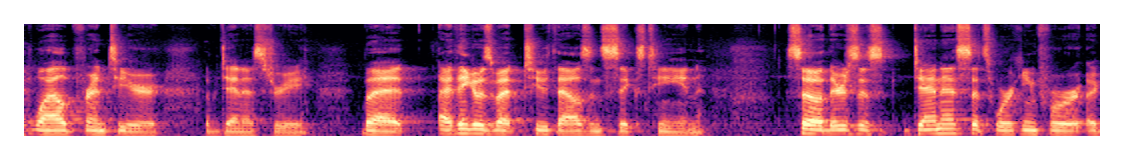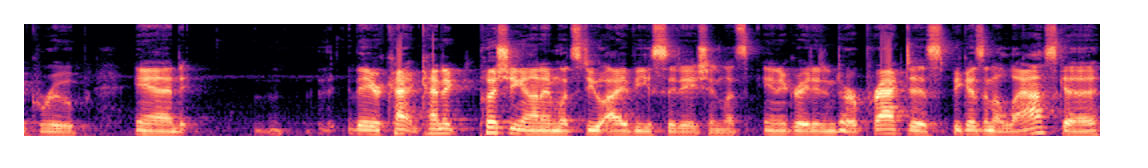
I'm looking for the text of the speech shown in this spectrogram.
wild frontier of dentistry. But I think it was about 2016. So there's this dentist that's working for a group, and they are kind kind of pushing on him. Let's do IV sedation. Let's integrate it into our practice because in Alaska,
